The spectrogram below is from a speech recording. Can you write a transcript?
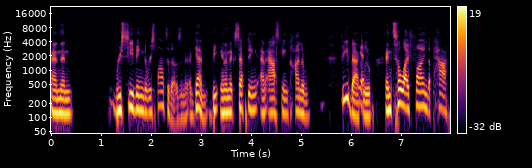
and then receiving the response of those. And again, be in an accepting and asking kind of feedback yes. loop until I find the path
